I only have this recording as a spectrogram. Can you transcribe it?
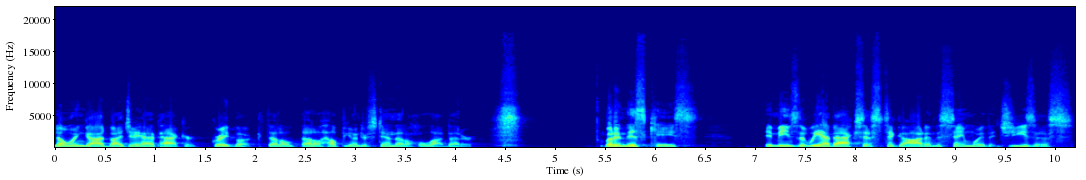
Knowing God by J.I. Packer, great book. That'll, that'll help you understand that a whole lot better. But in this case, it means that we have access to God in the same way that Jesus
